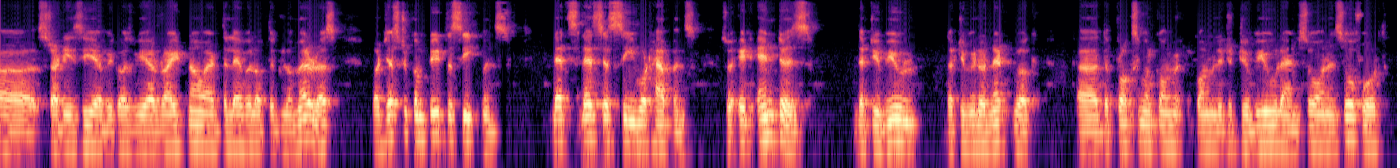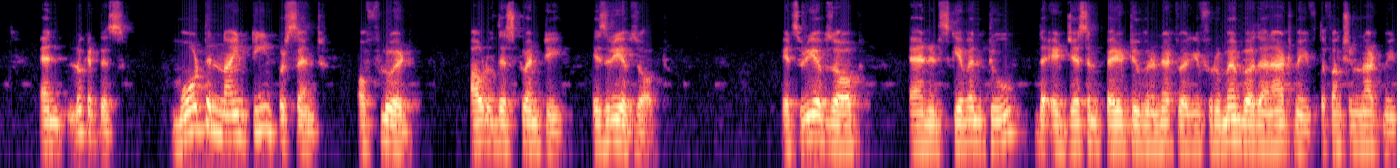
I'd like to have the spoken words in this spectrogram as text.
uh, studies here because we are right now at the level of the glomerulus, but just to complete the sequence, let's, let's just see what happens. So it enters the tubule, the tubular network, uh, the proximal convoluted tubule and so on and so forth. And look at this, more than 19% of fluid out of this 20 is reabsorbed. It's reabsorbed and it's given to the adjacent peritubular network. If you remember the anatomy, the functional anatomy,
